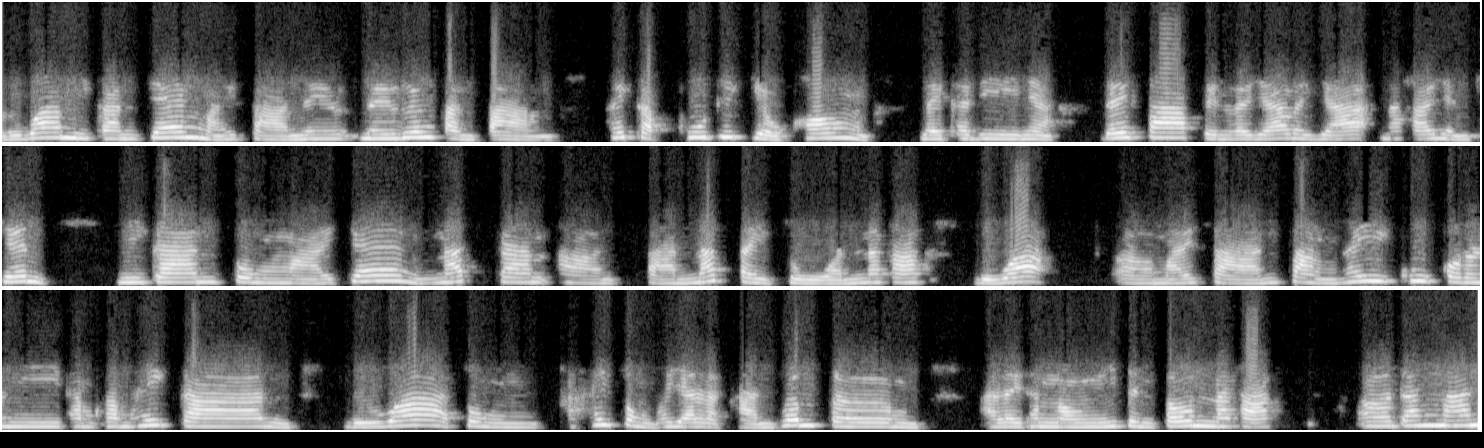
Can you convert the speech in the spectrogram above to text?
หรือว่ามีการแจ้งหมายสารในในเรื่องต่างๆ ให้กับผู้ที่เกี่ยวข้องในคดีเนี่ยได้ทราบเป็นระยะระยะนะคะ อย่างเช่น มีการส่งหมายแจ้งนัดการอ่านสารนัดไต่สวนนะคะ หรือว่า หมายสารสั่งให้คู่กรณีทำคำให้การ หรือว่าส่งให้ส่งพยานหลักฐานเพิ่มเติม อะไรทำนองนี้เป็นต้นนะคะดังนั้น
